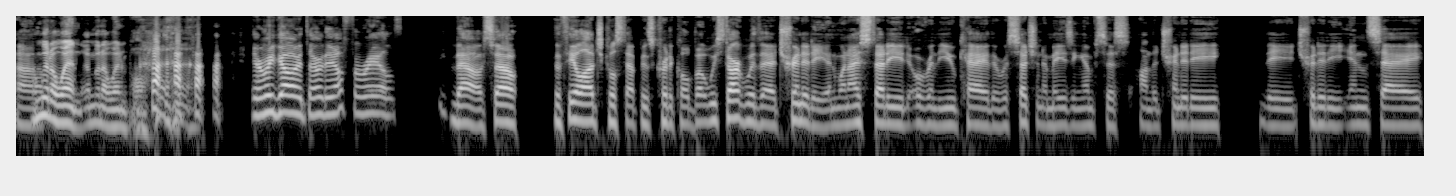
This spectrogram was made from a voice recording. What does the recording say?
Um, I'm gonna win. I'm gonna win, Paul. Here we go. It's already off the rails. No, so the theological step is critical, but we start with the Trinity. And when I studied over in the UK, there was such an amazing emphasis on the Trinity, the Trinity in se,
